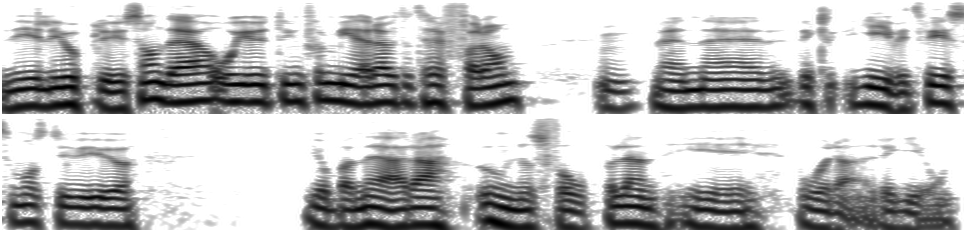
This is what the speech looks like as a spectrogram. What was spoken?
det gäller ju att upplysa om det och ut och informera, ut och träffa dem. Men eh, det, givetvis så måste vi ju jobba nära ungdomsfotbollen i vår region.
